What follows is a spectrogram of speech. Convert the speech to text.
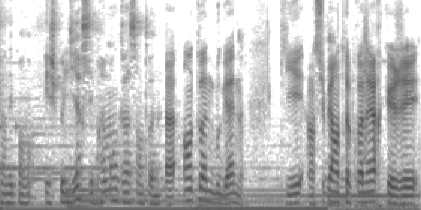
suis indépendant. Et je peux le dire, c'est vraiment grâce à Antoine. Euh, Antoine Bougan, qui est un super entrepreneur que j'ai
